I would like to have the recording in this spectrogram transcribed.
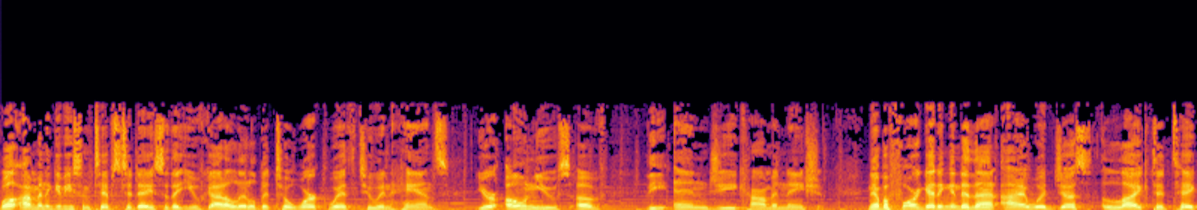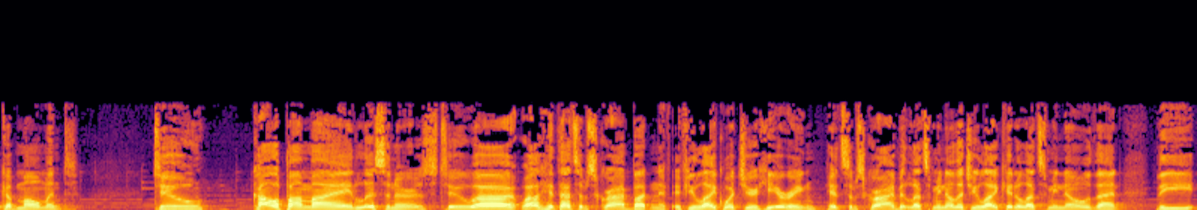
Well, I'm going to give you some tips today so that you've got a little bit to work with to enhance your own use of the NG combination. Now, before getting into that, I would just like to take a moment to call upon my listeners to, uh, well, hit that subscribe button. If, if you like what you're hearing, hit subscribe. It lets me know that you like it. It lets me know that the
